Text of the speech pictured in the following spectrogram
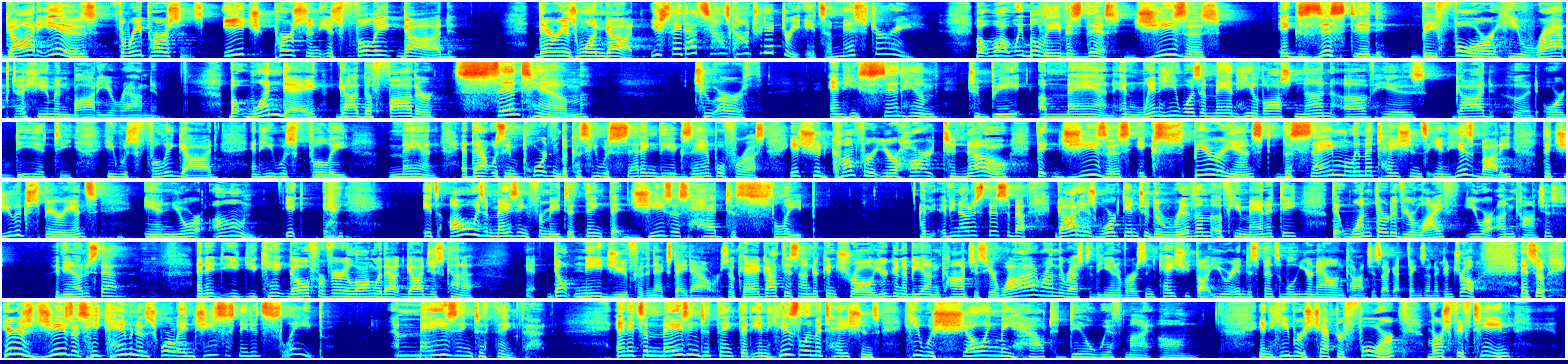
God is three persons. Each person is fully God. There is one God. You say that sounds contradictory. It's a mystery. But what we believe is this Jesus existed before he wrapped a human body around him. But one day, God the Father sent him to earth, and he sent him to be a man. And when he was a man, he lost none of his godhood or deity. He was fully God and he was fully man. And that was important because he was setting the example for us. It should comfort your heart to know that Jesus experienced the same limitations in his body that you experience in your own. It, it's always amazing for me to think that Jesus had to sleep have, have you noticed this about God has worked into the rhythm of humanity that one third of your life you are unconscious? Have you noticed that? And it, you, you can't go for very long without God just kind of, yeah, don't need you for the next eight hours, okay? I got this under control. You're going to be unconscious here I run the rest of the universe. In case you thought you were indispensable, you're now unconscious. I got things under control. And so here's Jesus. He came into this world and Jesus needed sleep. Amazing to think that. And it's amazing to think that in his limitations, he was showing me how to deal with my own. In Hebrews chapter 4, verse 15,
